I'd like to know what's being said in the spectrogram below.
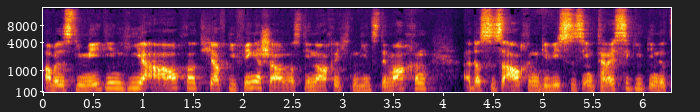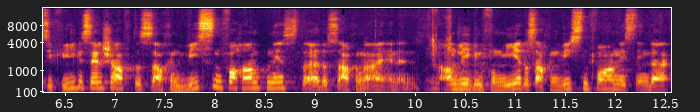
aber dass die Medien hier auch natürlich auf die Finger schauen, was die Nachrichtendienste machen, äh, dass es auch ein gewisses Interesse gibt in der Zivilgesellschaft, dass auch ein Wissen vorhanden ist, äh, dass auch ein, ein Anliegen von mir, dass auch ein Wissen vorhanden ist in der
